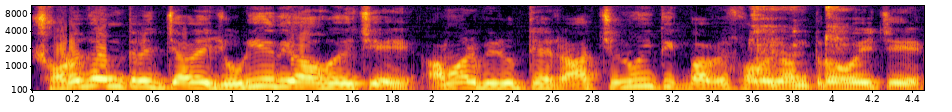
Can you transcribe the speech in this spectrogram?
ষড়যন্ত্রের জালে জড়িয়ে দেওয়া হয়েছে। আমার বিরুদ্ধে রাজনৈতিকভাবে ষড়যন্ত্র হয়েছে।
